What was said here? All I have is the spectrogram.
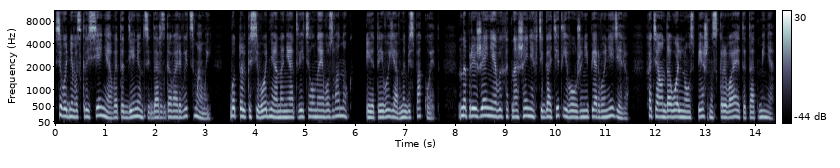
Сегодня воскресенье, а в этот день он всегда разговаривает с мамой. Вот только сегодня она не ответила на его звонок, и это его явно беспокоит. Напряжение в их отношениях тяготит его уже не первую неделю, хотя он довольно успешно скрывает это от меня.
